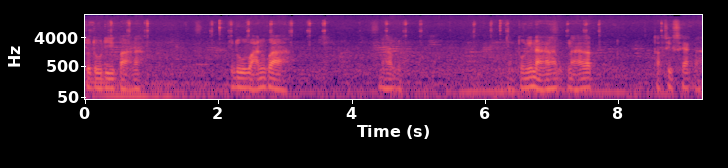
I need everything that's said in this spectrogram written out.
จะดูดีกว่านะ จะดูหวานกว่านะครับ ตรงนี้หนาครับหนาก็ตัดซิกแซกนะ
